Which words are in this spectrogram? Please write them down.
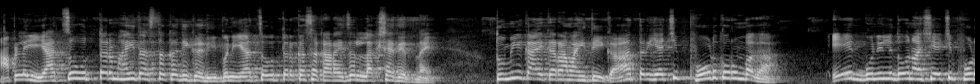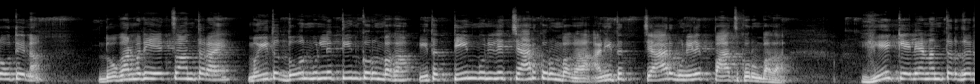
आपल्या याचं उत्तर माहीत असतं कधी कधी पण याचं उत्तर कसं काढायचं लक्षात येत नाही. तुम्ही काय करा माहिती का? तर याची फोड करून बघा. एक गुणिले दोन अशी याची फोड होते ना. दोघांमध्ये एकचं अंतर आहे. मग इथं दोन गुणिले तीन करून बघा. इथं तीन गुणिले चार करून बघा आणि इथं चार गुणिले पाच करून बघा. हे केल्यानंतर जर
